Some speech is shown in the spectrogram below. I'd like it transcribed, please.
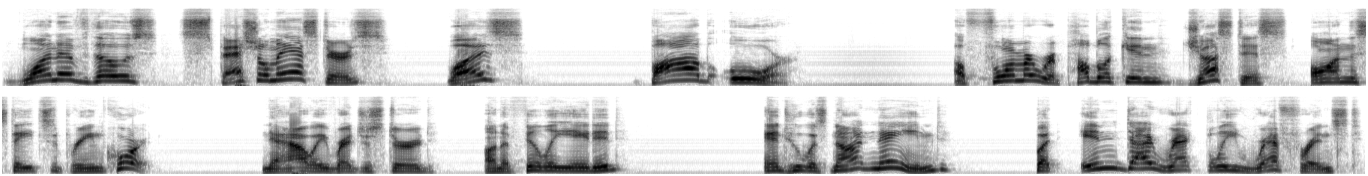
One of those special masters was Bob Orr, a former Republican justice on the state Supreme Court, now a registered unaffiliated and who was not named but indirectly referenced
